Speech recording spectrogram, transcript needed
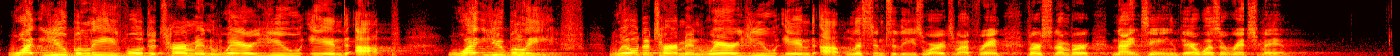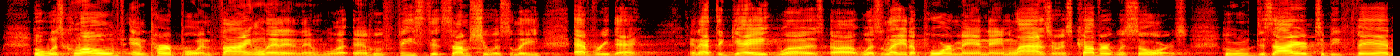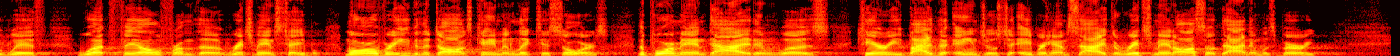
What you believe will determine where you end up. What you believe will determine where you end up. Listen to these words, my friend. Verse number 19 There was a rich man who was clothed in purple and fine linen and, and who feasted sumptuously every day. And at the gate was, uh, was laid a poor man named Lazarus, covered with sores, who desired to be fed with what fell from the rich man's table. Moreover, even the dogs came and licked his sores. The poor man died and was carried by the angels to Abraham's side. The rich man also died and was buried.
